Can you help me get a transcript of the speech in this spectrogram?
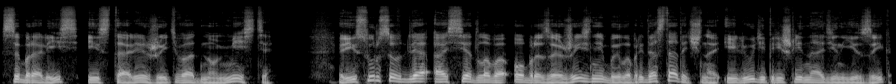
собрались и стали жить в одном месте. Ресурсов для оседлого образа жизни было предостаточно, и люди перешли на один язык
